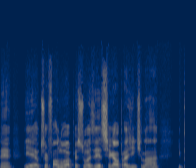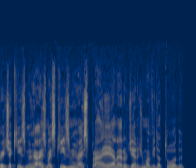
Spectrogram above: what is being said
né? E é o que o senhor falou, a pessoa às vezes chegava pra gente lá e perdia 15 mil reais, mas 15 mil reais pra ela era o dinheiro de uma vida toda.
